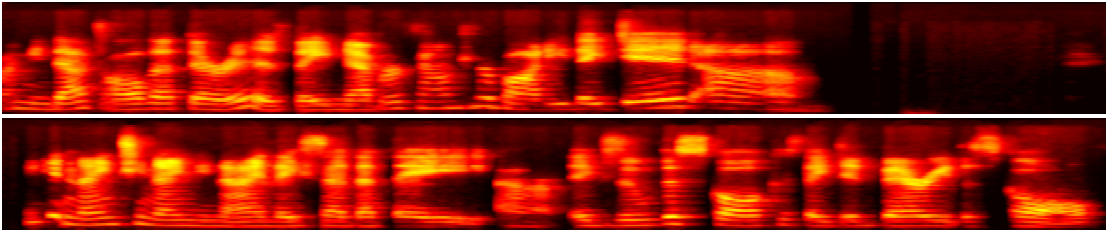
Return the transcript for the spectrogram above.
I mean, that's all that there is. They never found her body. They did um think in 1999 they said that they uh, exhumed the skull because they did bury the skull.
